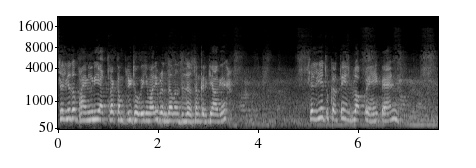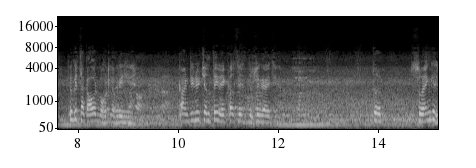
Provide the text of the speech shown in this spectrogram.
चलिए तो फाइनली यात्रा कंप्लीट हो गई हमारी, वृंदावन से दर्शन करके आ गए चलिए तो करते हैं इस ब्लॉग को यहीं पे एंड क्योंकि थकावट बहुत लग रही है। कंटिन्यू चलते ही रहे, कल से जब से गए थे। तो सोएँगे,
